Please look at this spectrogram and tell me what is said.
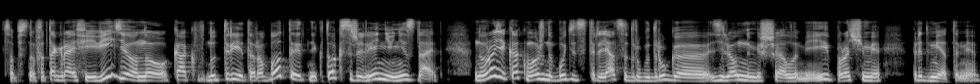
собственно, фотографии и видео, но как внутри это работает, никто, к сожалению, не знает. Но вроде как можно будет стреляться друг в друга зелеными шеллами и прочими предметами.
